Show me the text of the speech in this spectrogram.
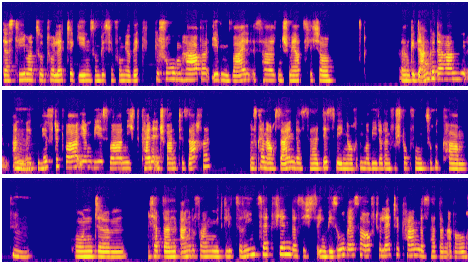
das Thema zur Toilette gehen so ein bisschen von mir weggeschoben habe, eben weil es halt ein schmerzlicher äh, Gedanke daran an, äh, mhm. geheftet war irgendwie. Es war nicht keine entspannte Sache. Und es kann auch sein, dass halt deswegen auch immer wieder dann Verstopfungen zurückkamen. Mhm. Und ähm, ich habe dann angefangen mit Glycerinzäpfchen, dass ich es irgendwie so besser auf Toilette kann. Das hat dann aber auch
